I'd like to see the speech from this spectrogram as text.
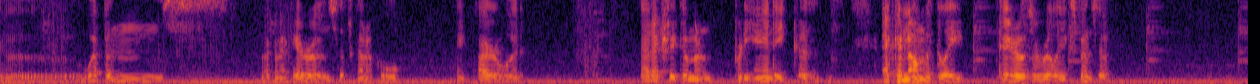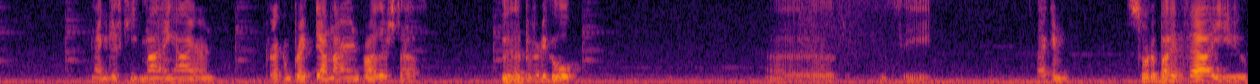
Uh, weapons. I can make arrows. That's kind of cool. Make firewood. That actually come in pretty handy because economically arrows are really expensive. And I can just keep mining iron, or I can break down iron from other stuff. Ooh, that'd be pretty cool. Uh, let's see. I can sort of by value.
